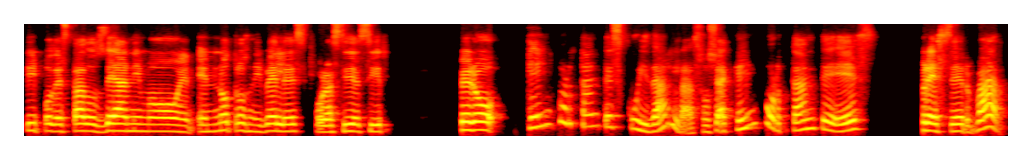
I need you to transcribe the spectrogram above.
tipo de estados de ánimo, en, otros niveles, por así decir. Pero qué importante es cuidarlas, o sea, qué importante es preservar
